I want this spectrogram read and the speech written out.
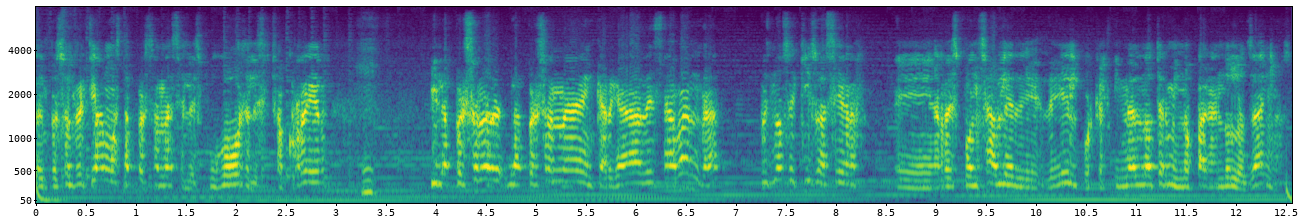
empezó el reclamo. Esta persona se les jugó, se les echó a correr. Y la persona, la persona encargada de esa banda, pues no se quiso hacer eh, responsable de, él, porque al final no terminó pagando los daños.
